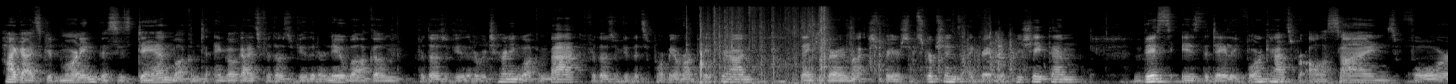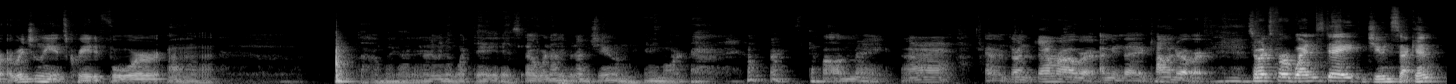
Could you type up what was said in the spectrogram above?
Hi guys, good morning. This is Dan. Welcome to Engelgeist. For those of you that are new, welcome. For those of you that are returning, welcome back. For those of you that support me over on Patreon, thank you very much for your subscriptions. I greatly appreciate them. This is the daily forecast for all signs. For originally, it's created for. Uh, oh my god, I don't even know what day it is. Oh, we're not even on June anymore. Still on May. Uh, I'm throwing the camera over. I mean the calendar over. So it's for Wednesday, June second.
